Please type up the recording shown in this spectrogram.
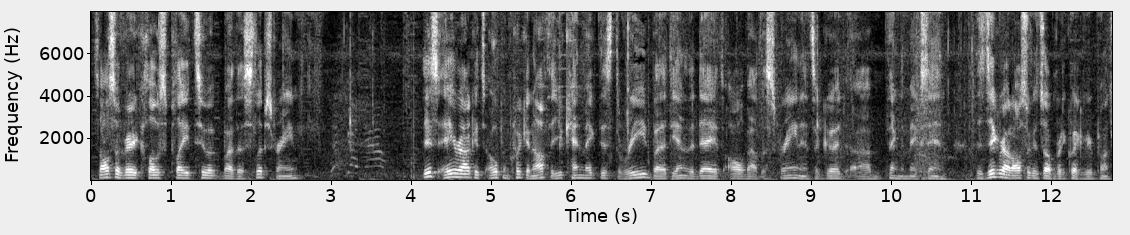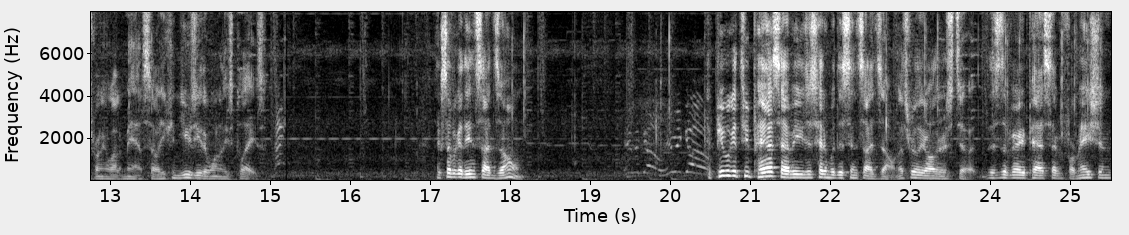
It's also a very close play to it by the slip screen. This A route gets open quick enough that you can make this the read, but at the end of the day, it's all about the screen, and it's a good um, thing to mix in. The zig route also gets open pretty quick if your opponent's running a lot of man, so you can use either one of these plays. Next up, we got the inside zone. If people get too pass heavy, you just hit them with this inside zone. That's really all there is to it. This is a very pass heavy formation,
